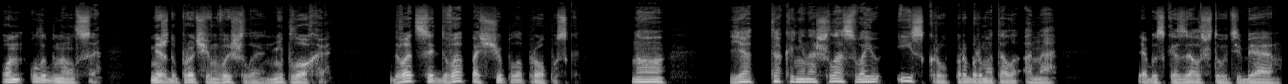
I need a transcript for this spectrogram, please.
Он улыбнулся. Между прочим, вышло неплохо. Двадцать два пощупала пропуск. «Но я так и не нашла свою искру», — пробормотала она. «Я бы сказал, что у тебя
